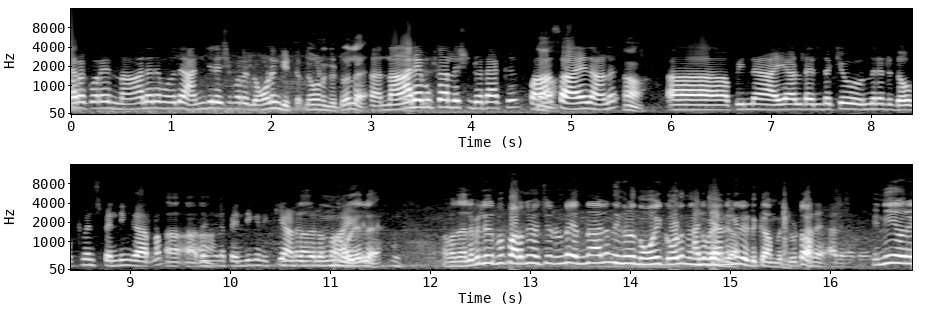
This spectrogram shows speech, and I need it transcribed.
ഏറെക്കുറെ നാലര മുതൽ അഞ്ച് ലക്ഷം വരെ ലോണും കിട്ടും. ലോണും കിട്ടും അല്ലേ? നാലേ മുക്കാൽ ലക്ഷം രൂപ ഒരാൾക്ക് പാസ് ആയതാണ്. പിന്നെ അയാളുടെ എന്തൊക്കെയോ ഒന്ന് രണ്ട് ഡോക്യുമെന്റ്സ് പെൻഡിങ് കാരണം അതിങ്ങനെ പെൻഡിങ് നിൽക്കുകയാണ്. നിന്ന് ഇതുവരെ ഒന്നും പോയി ആയിട്ടില്ല. അല്ലേ? അപ്പൊ നിലവിൽ ഇതിപ്പോ പറഞ്ഞു വെച്ചിട്ടുണ്ട്. എന്നാലും നിങ്ങൾ നോക്കിക്കോളും. നിങ്ങൾക്ക് വേണമെങ്കിൽ എടുക്കാൻ പറ്റും കേട്ടോ ഇനി ഒരു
